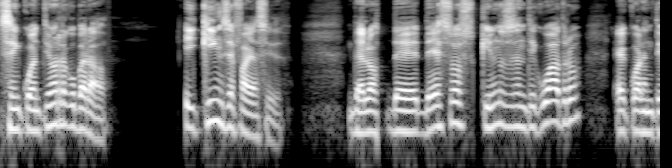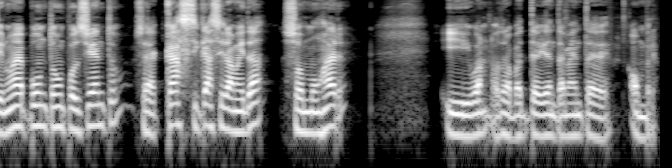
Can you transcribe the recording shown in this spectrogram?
51 recuperados y 15 fallecidos. De, los, de, de esos 564, el 49.1%, o sea, casi, casi la mitad, son mujeres. Y bueno, la otra parte, evidentemente, hombres.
